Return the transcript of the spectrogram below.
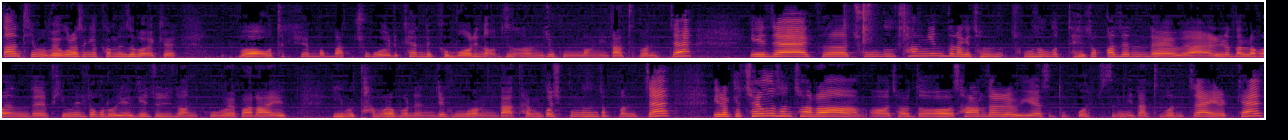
다른 팀은 외국라 생각하면서 막 이렇게 뭐 어떻게 막 맞추고 이렇게 했는데 그 머리는 어디서 나는지 궁금합니다. 두 번째 이제 그 중국 상인들에게 전, 정성껏 대접까지 했는데 왜 알려달라고 했는데 비밀적으로 얘기해주지도 않고 왜 말아에 입을 다물어 버렸는지 궁금합니다. 닮고 싶은 것은 첫 번째 이렇게 최무선처럼 어, 저도 사람들을 위해서 돕고 싶습니다. 두 번째 이렇게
